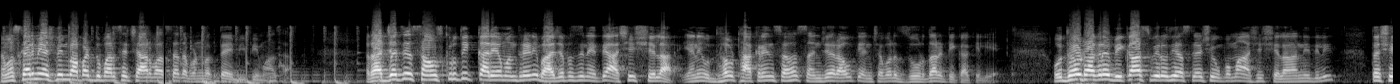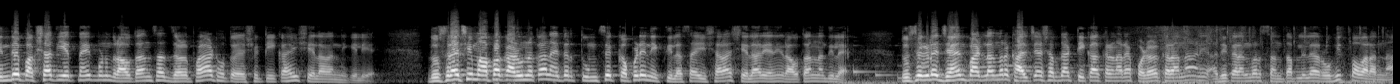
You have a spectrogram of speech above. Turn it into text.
नमस्कार मी अश्विन बापट. दुपारचे चार वाजताच आपण बघताय एबीपी माझा. राज्याचे सांस्कृतिक कार्यमंत्री आणि भाजपचे नेते आशिष शेलार यांनी उद्धव ठाकरेंसह संजय राऊत यांच्यावर जोरदार टीका केली आहे. उद्धव ठाकरे विकास विरोधी असल्याची उपमा आशिष शेलारांनी दिली. तर शिंदे पक्षात येत नाहीत म्हणून राऊतांचा जळफळाट होतोय अशी टीकाही शेलारांनी केली आहे. दुसऱ्याची मापा काढू नका नाहीतर तुमचे कपडे निघतील असा इशारा शेलार यांनी राऊतांना दिलाय. दुसरीकडे जयंत पाटलांवर खालच्या शब्दात टीका करणाऱ्या पडळकरांना आणि अधिकाऱ्यांवर संतापलेल्या रोहित पवारांना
